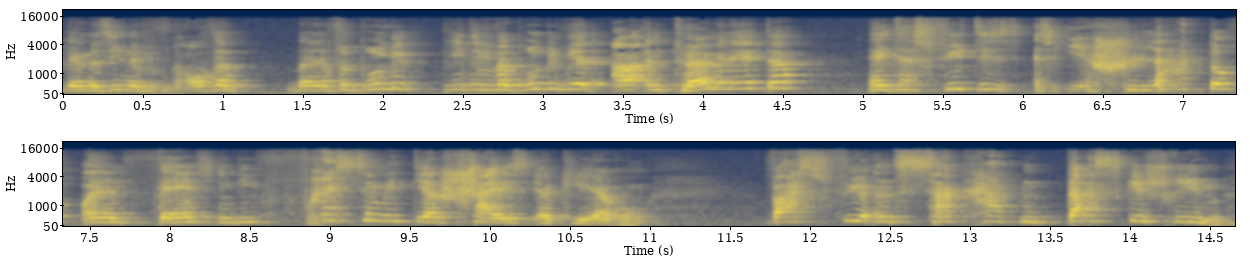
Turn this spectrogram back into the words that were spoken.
wenn man sieht, eine Frau ver, verprügelt, wie die verprügelt wird, aber ein Terminator, Hey, das fühlt sich, also ihr schlagt doch euren Fans in die Fresse mit der Scheißerklärung. Was für ein Sack hat denn das geschrieben?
